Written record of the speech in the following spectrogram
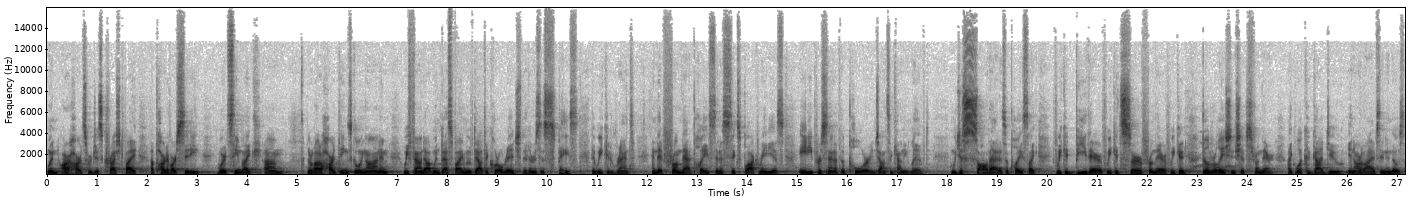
when our hearts were just crushed by a part of our city where it seemed like um, there were a lot of hard things going on. And we found out when Best Buy moved out to Coral Ridge that there was this space that we could rent and that from that place in a six block radius 80% of the poor in Johnson County lived. And we just saw that as a place like if we could be there, if we could serve from there, if we could build relationships from there, like what could God do in our lives and in those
